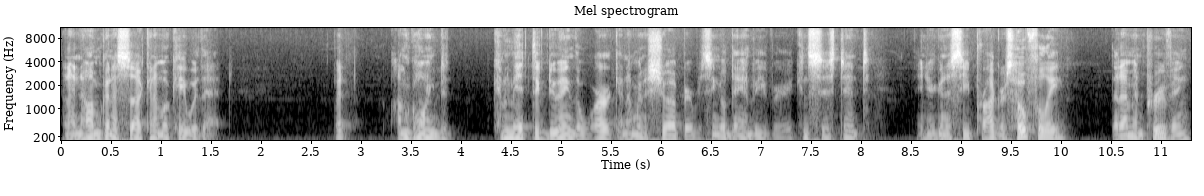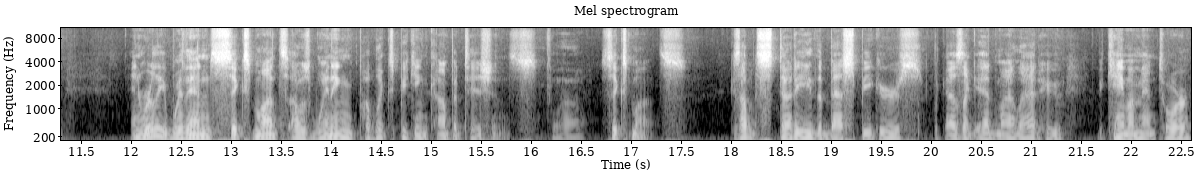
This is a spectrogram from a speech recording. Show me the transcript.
and I know I'm going to suck, and I'm okay with that. But I'm going to commit to doing the work, and I'm going to show up every single day and be very consistent. And you're going to see progress, hopefully, that I'm improving. And really, within six months, I was winning public speaking competitions. Wow. Six months. Because I would study the best speakers, the guys like Ed Mylett, who became a mentor.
